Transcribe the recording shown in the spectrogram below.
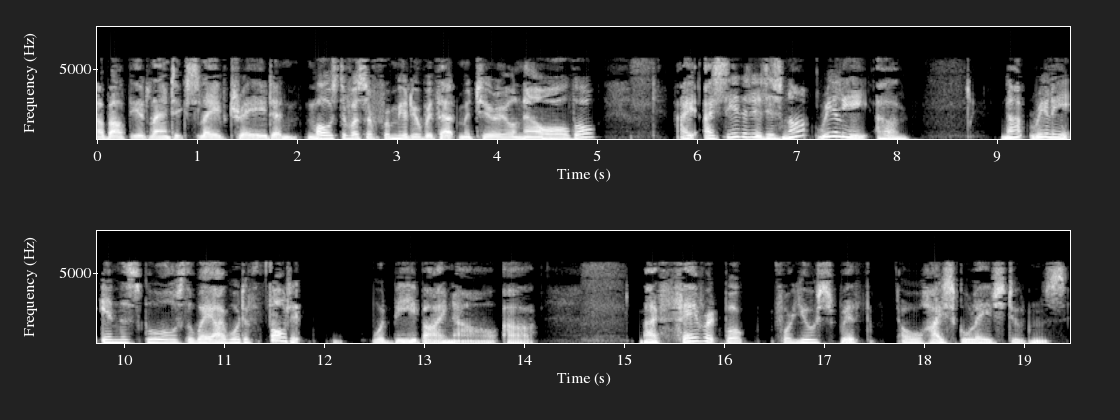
about the Atlantic slave trade, and most of us are familiar with that material now, although I, I see that it is not really um, not really in the schools the way I would have thought it would be by now. Uh, my favorite book for use with oh high school age students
